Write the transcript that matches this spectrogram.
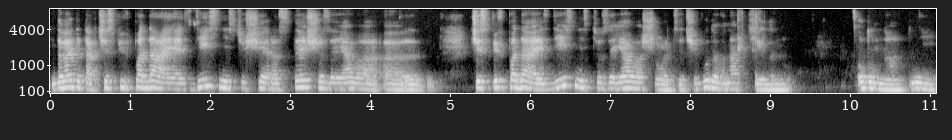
давайте так, чи співпадає з дійсністю ще раз те, що заява, е, чи співпадає з дійсністю заява Шольца, чи буде вона втілена? Луна, ні.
